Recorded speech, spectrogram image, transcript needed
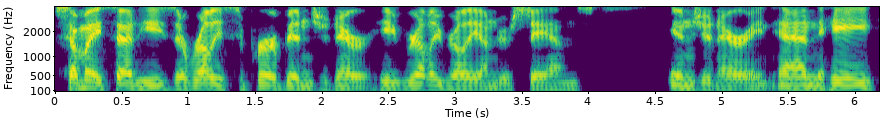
somebody said he's a really superb engineer. He really, really understands engineering and he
